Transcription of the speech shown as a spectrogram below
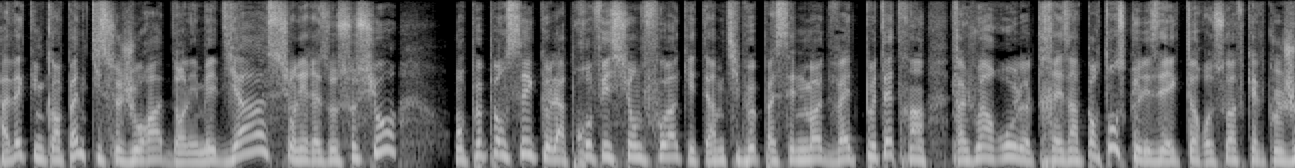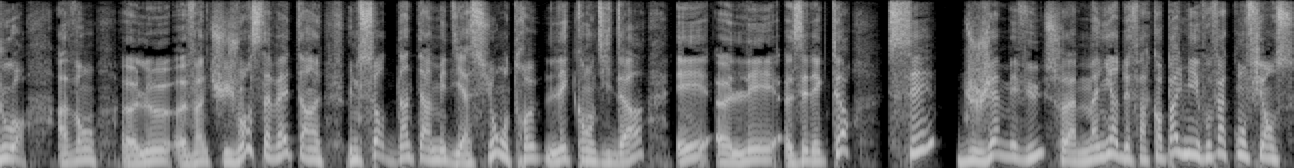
avec une campagne qui se jouera dans les médias, sur les réseaux sociaux. On peut penser que la profession de foi, qui était un petit peu passée de mode, va être peut-être va jouer un rôle très important, ce que les électeurs reçoivent quelques jours avant euh, le 28 juin. Ça va être une sorte d'intermédiation entre les candidats et euh, les électeurs. C'est du jamais vu sur la manière de faire campagne, mais il faut faire confiance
